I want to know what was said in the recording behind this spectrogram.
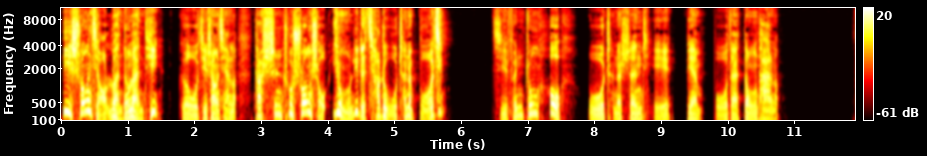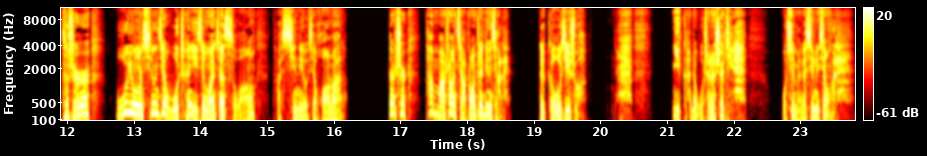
一双脚乱蹬乱踢。歌舞伎上前了，他伸出双手，用力的掐住武晨的脖颈。几分钟后，武晨的身体便不再动弹了。此时，吴永兴见武晨已经完全死亡，他心里有些慌乱了。但是他马上假装镇定下来，对葛武继说：“你看着武晨的尸体，我去买个行李箱回来，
